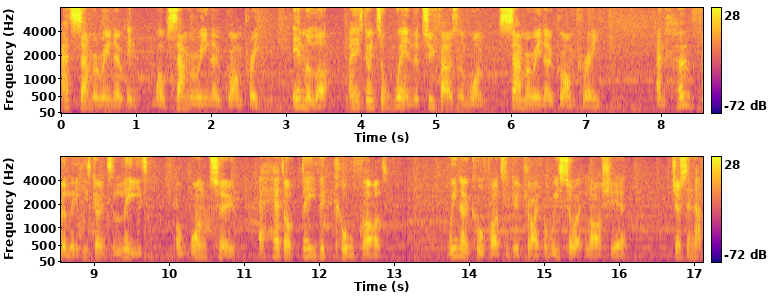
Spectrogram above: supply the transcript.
at San Marino in, well, San Marino Grand Prix, Imola, and he's going to win the 2001 San Marino Grand Prix. And hopefully he's going to lead a 1-2 ahead of David Coulthard. We know Coulthard's a good driver, we saw it last year. Just in that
